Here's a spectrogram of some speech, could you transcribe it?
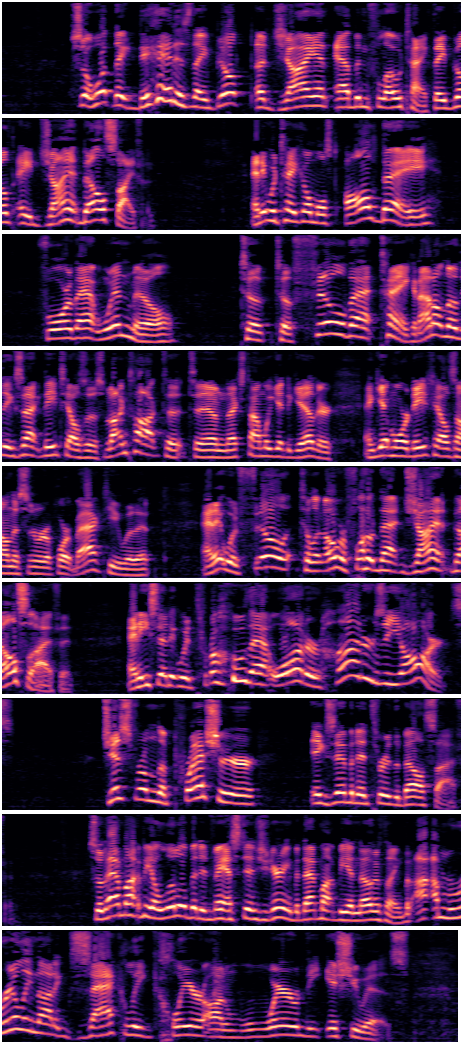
So what they did is they built a giant ebb and flow tank. They built a giant bell siphon. And it would take almost all day for that windmill to to fill that tank. And I don't know the exact details of this, but I can talk to, to him next time we get together and get more details on this and report back to you with it. And it would fill till it overflowed that giant bell siphon. And he said it would throw that water hundreds of yards just from the pressure exhibited through the bell siphon. So that might be a little bit advanced engineering, but that might be another thing. But I, I'm really not exactly clear on where the issue is.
